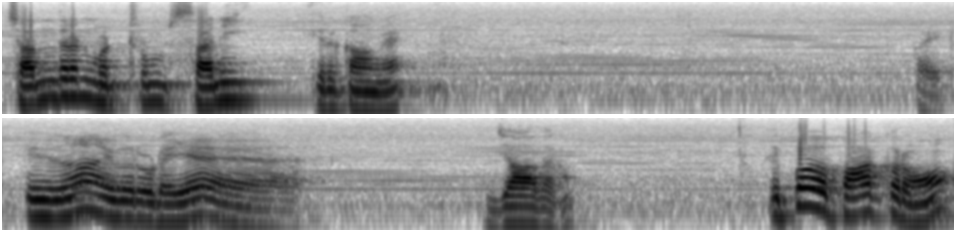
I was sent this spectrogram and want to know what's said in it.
சந்திரன் மற்றும் சனி இருக்காங்க. ரைட் இதுதான் இவருடைய ஜாதகம். இப்போ பார்க்குறோம்.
